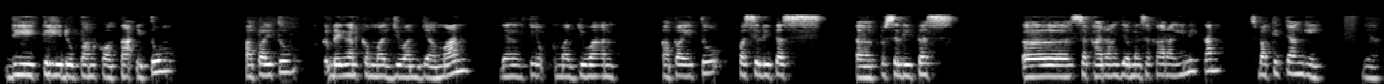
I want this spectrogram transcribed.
di kehidupan kota itu apa itu dengan kemajuan zaman dengan kemajuan apa itu fasilitas uh, fasilitas uh, sekarang zaman sekarang ini kan semakin canggih ya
